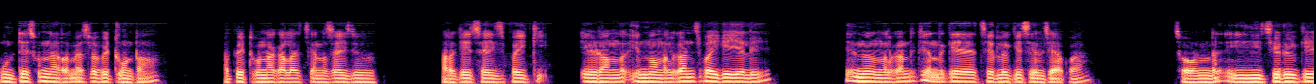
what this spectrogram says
ఉంటేసుకుని నర్రమేసలో పెట్టుకుంటాం. ఆ పెట్టుకున్నాక అలా చిన్న సైజు అర కేజీ సైజు పైకి ఏడు వందలు ఎనిమిది వందల కాడ నుంచి పైకి వేయాలి. ఎనిమిది వందల కాడ నుంచి కిందకి చెరువులోకి వేసేయాలి చేప. చూడండి ఈ చెరువుకి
